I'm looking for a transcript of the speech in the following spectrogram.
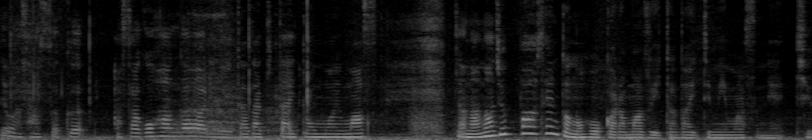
では早速朝ごはん代わりにいただきたいと思います。じゃあ70%の方からまずいただいてみますね。違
